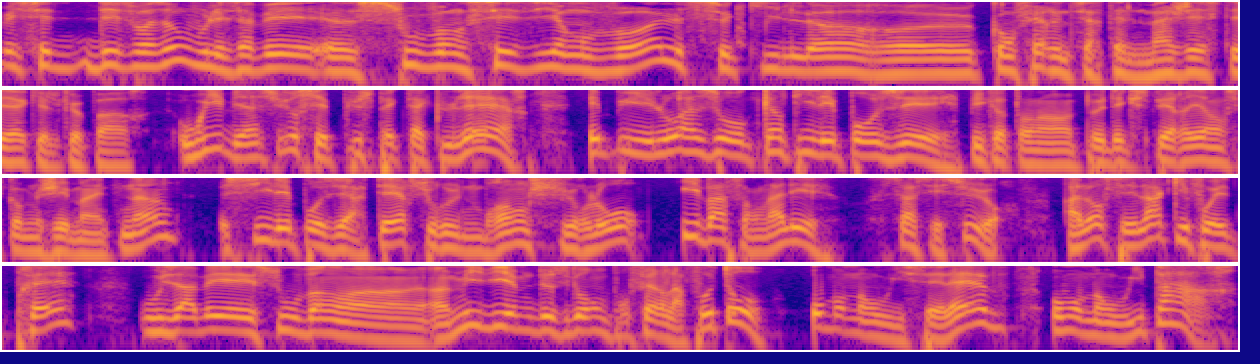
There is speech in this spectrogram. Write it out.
Oui, c'est des oiseaux, vous les avez euh, souvent saisis en vol, ce qui leur euh, confère une certaine majesté à quelque part. Oui, bien sûr, c'est plus spectaculaire. Et puis, l'oiseau, quand il est posé, puis quand on a un peu d'expérience comme j'ai maintenant, s'il est posé à terre, sur une branche, sur l'eau, il va s'en aller. Ça, c'est sûr. Alors, c'est là qu'il faut être prêt vous avez souvent un, millième de seconde pour faire la photo, au moment où il s'élève, au moment où il part.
